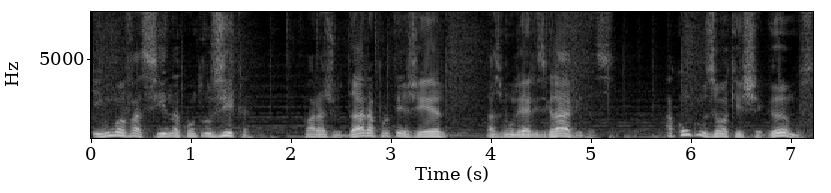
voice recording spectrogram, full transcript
em uma vacina contra o Zika, para ajudar a proteger as mulheres grávidas. A conclusão a que chegamos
